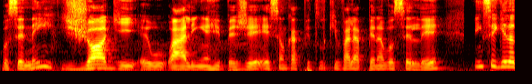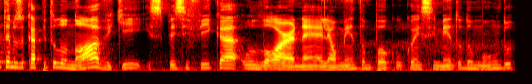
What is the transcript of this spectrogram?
você nem jogue o Alien RPG, esse é um capítulo que vale a pena você ler. Em seguida temos o capítulo 9, que especifica o lore, né? Ele aumenta um pouco o conhecimento do mundo,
